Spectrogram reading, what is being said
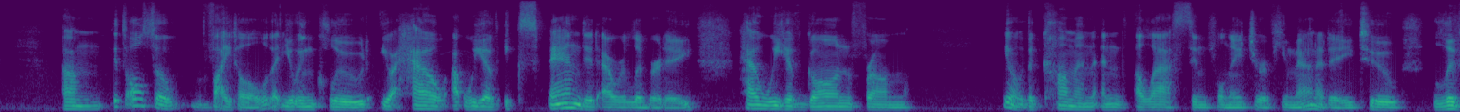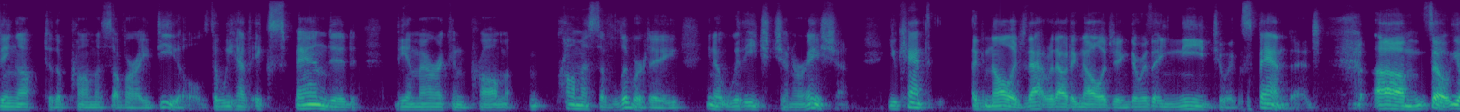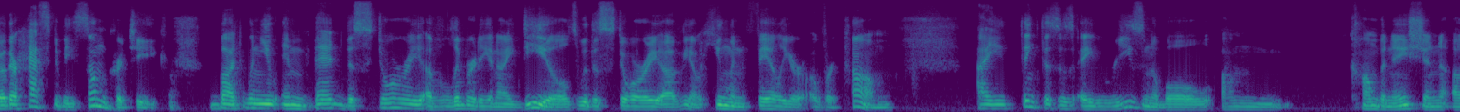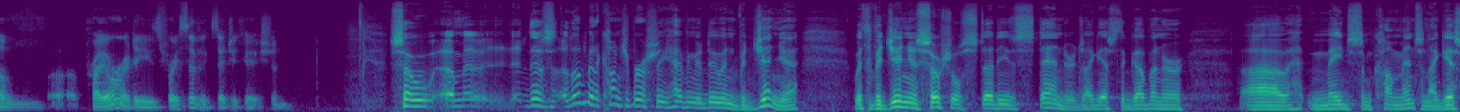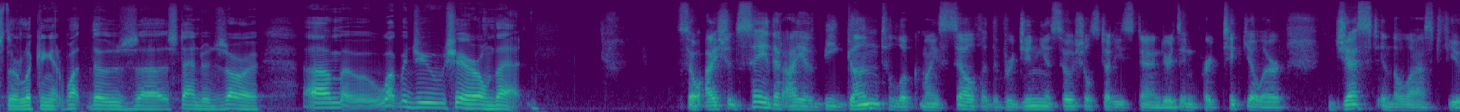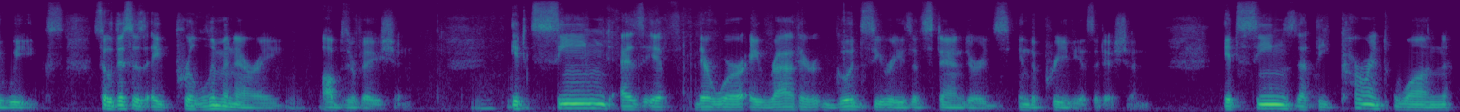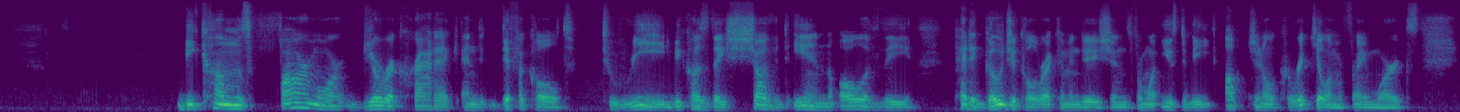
Um, it's also vital that you include you know, how uh, we have expanded our liberty, how we have gone from you know, the common and alas sinful nature of humanity to living up to the promise of our ideals, that we have expanded the American prom promise of liberty, you know, with each generation. You can't acknowledge that without acknowledging there was a need to expand it. Um, so, you know, there has to be some critique. But when you embed the story of liberty and ideals with the story of, you know, human failure overcome, I think this is a reasonable um, combination of uh, priorities for a civics education. So um, uh, there's a little bit of controversy having to do in Virginia with Virginia social studies standards. I guess the governor uh, made some comments, and I guess they're looking at what those uh, standards are. Um, what would you share on that? So I should say that I have begun to look myself at the Virginia social studies standards in particular just in the last few weeks. So this is a preliminary observation. Mm-hmm. It seemed as if there were a rather good series of standards in the previous edition. It seems that the current one becomes far more bureaucratic and difficult to read because they shoved in all of the pedagogical recommendations from what used to be optional curriculum frameworks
